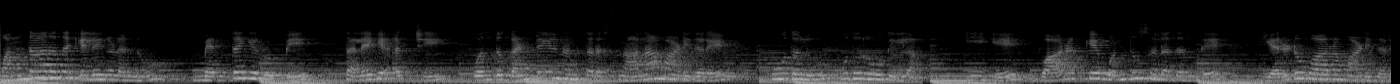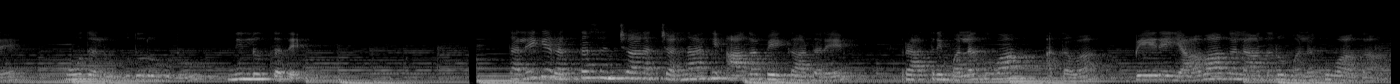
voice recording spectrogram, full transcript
ಮಂದಾರದ ಎಲೆಗಳನ್ನು ಮೆತ್ತಗೆ ರುಬ್ಬಿ ತಲೆಗೆ ಹಚ್ಚಿ ಒಂದು ಗಂಟೆಯ ನಂತರ ಸ್ನಾನ ಮಾಡಿದರೆ ಕೂದಲು ಉದುರುವುದಿಲ್ಲ. ಹೀಗೆ ವಾರಕ್ಕೆ ಒಂದು ಸಲದಂತೆ ಎರಡು ವಾರ ಮಾಡಿದರೆ ಕೂದಲು ಉದುರುವುದು ನಿಲ್ಲುತ್ತದೆ. ತಲೆಗೆ ರಕ್ತ ಸಂಚಾರ ಚೆನ್ನಾಗಿ ಆಗಬೇಕಾದರೆ ರಾತ್ರಿ ಮಲಗುವ ಅಥವಾ ಬೇರೆ ಯಾವಾಗಲಾದರೂ ಮಲಗುವಾಗ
